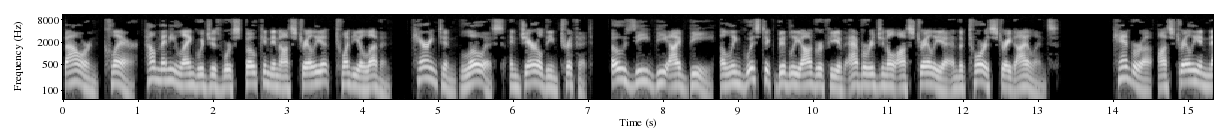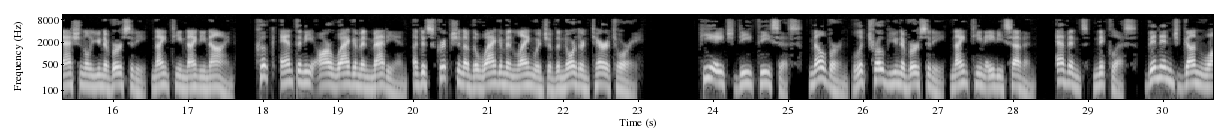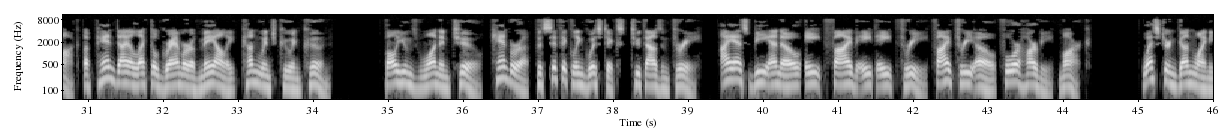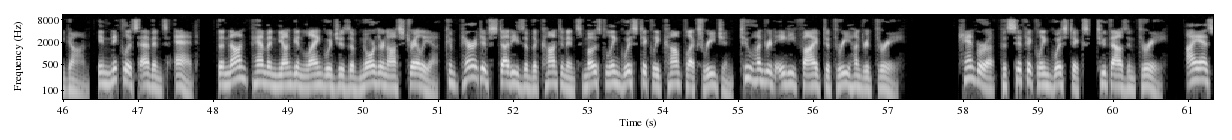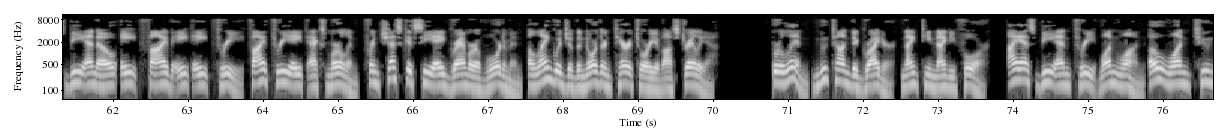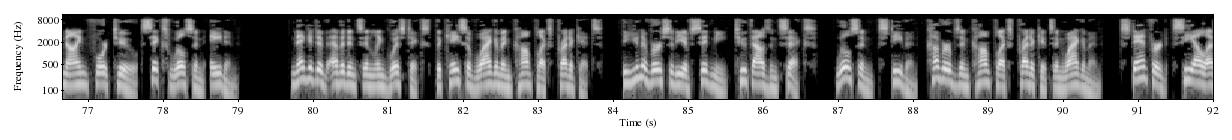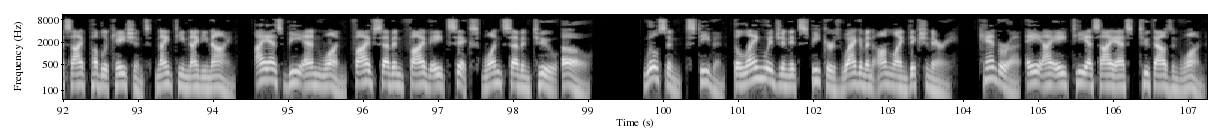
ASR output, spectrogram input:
Bowern, Claire. How Many Languages Were Spoken in Australia, 2011. Carrington, Lois, and Geraldine Triffitt. OZBIB, A Linguistic Bibliography of Aboriginal Australia and the Torres Strait Islands. Canberra, Australian National University, 1999. Cook, Anthony R. Wagaman Matian, A Description of the Wagaman Language of the Northern Territory. Ph.D. thesis. Melbourne, La Trobe University, 1987. Evans, Nicholas. Bininj Gun A Pan-Dialectal Grammar of Mayali, Kunwinjku and Kun. Volumes 1 and 2. Canberra, Pacific Linguistics, 2003. ISBN 0-85883-530-4 Harvey, Mark. Western Gunwinyguan. In Nicholas Evans, ed. The Non-Pamanyungan Languages of Northern Australia, Comparative Studies of the Continent's Most Linguistically Complex Region, 285-303. Canberra, Pacific Linguistics, 2003. ISBN 0-85883-538-X Merlan, Francesca C. A Grammar of Wardaman, A Language of the Northern Territory of Australia. Berlin, Mouton de Gruyter, 1994. ISBN 3-11-012942-6 Wilson, Aidan. Negative Evidence in Linguistics, The Case of Wagaman Complex Predicates. The University of Sydney, 2006. Wilson, Stephen. Coverbs and Complex Predicates in Wagaman. Stanford, CSLI Publications, 1999. ISBN 1-57586-172-0. Wilson, Stephen. The Language and Its Speakers Wagaman Online Dictionary. Canberra, AIATSIS, 2001.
